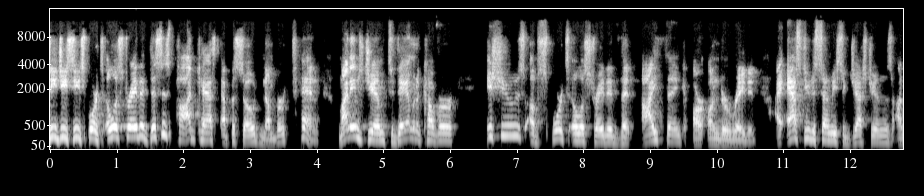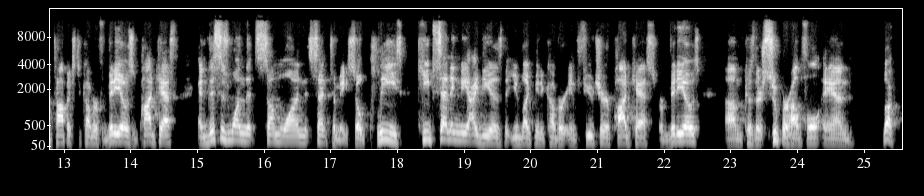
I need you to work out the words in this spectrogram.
CGC Sports Illustrated. This is podcast episode number 10. My name's Jim. Today I'm going to cover issues of Sports Illustrated that I think are underrated. I asked you to send me suggestions on topics to cover for videos and podcasts, and this is one that someone sent to me. So please keep sending me ideas that you'd like me to cover in future podcasts or videos because um, they're super helpful. And look,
